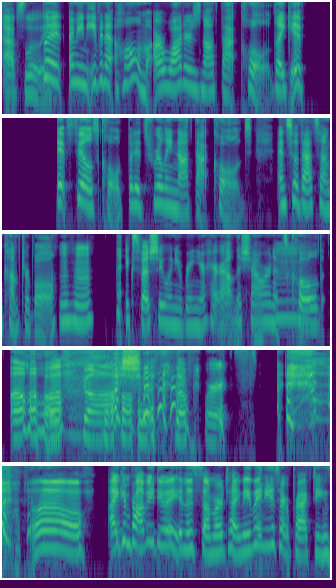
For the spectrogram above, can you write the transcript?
Absolutely. But I mean, even at home, our water's not that cold. Like it it feels cold, but it's really not that cold. And so that's uncomfortable, mm-hmm. especially when you wring your hair out in the shower and it's Mm. cold. Oh, gosh. that's the worst. oh, I can probably do it in the summertime. Maybe I need to start practicing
